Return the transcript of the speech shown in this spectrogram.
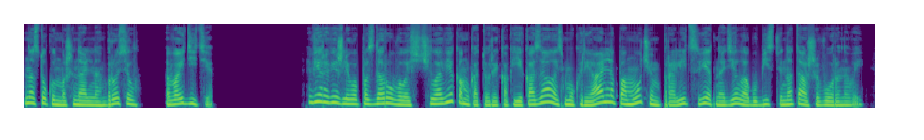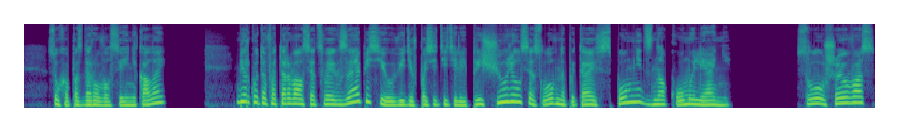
Настолько он машинально бросил «Войдите». Вера вежливо поздоровалась с человеком, который, как ей казалось, мог реально помочь им пролить свет на дело об убийстве Наташи Вороновой. Сухо поздоровался и Николай. Беркутов оторвался от своих записей, увидев посетителей, прищурился, словно пытаясь вспомнить, знакомы ли они. «Слушаю вас»,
